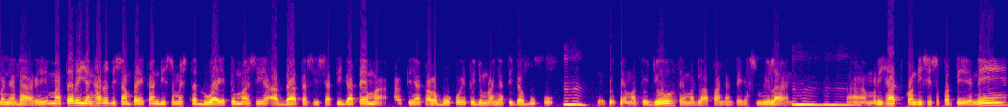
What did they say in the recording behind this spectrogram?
menyadari materi yang harus disampaikan di semester 2 itu masih ada tersisa tiga tema. Artinya kalau buku itu jumlahnya tiga buku, mm-hmm. yaitu tema 7, tema 8, dan tema 9. Mm-hmm. Nah, melihat kondisi seperti ini,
